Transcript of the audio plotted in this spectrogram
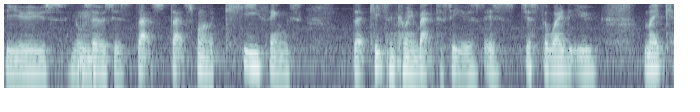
who use your hmm. services. That's that's one of the key things that keeps them coming back to see you is, is just the way that you make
